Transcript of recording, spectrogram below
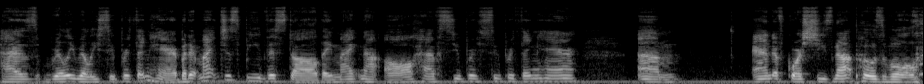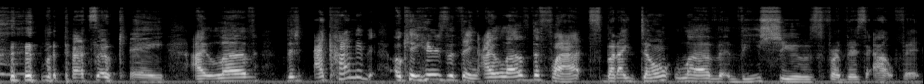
has really, really super thin hair. But it might just be this doll. They might not all have super, super thin hair. Um, and of course, she's not posable, but that's okay. I love I kind of, okay, here's the thing. I love the flats, but I don't love these shoes for this outfit.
